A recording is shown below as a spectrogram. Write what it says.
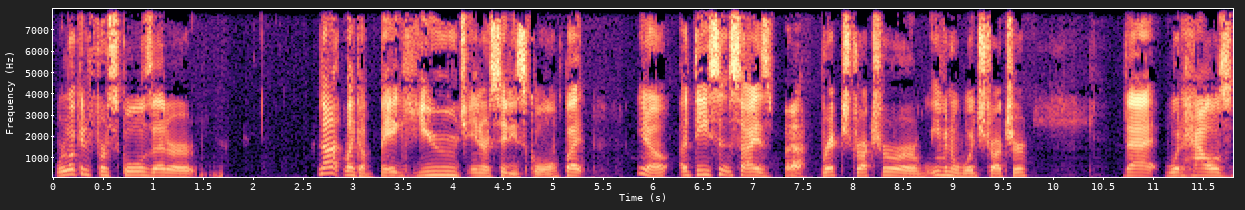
We're looking for schools that are not like a big, huge inner city school, but you know, a decent sized Yeah. brick structure or even a wood structure that would house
